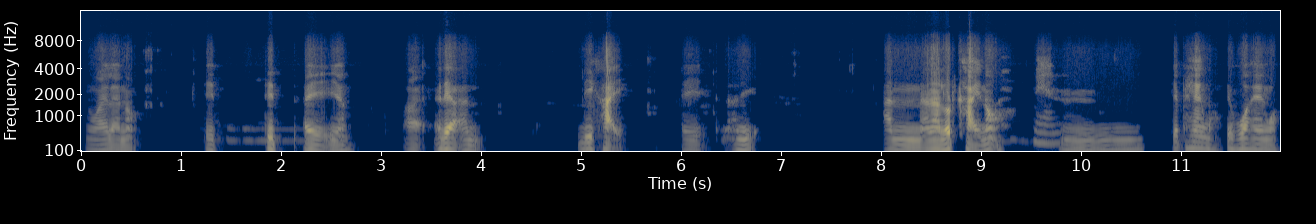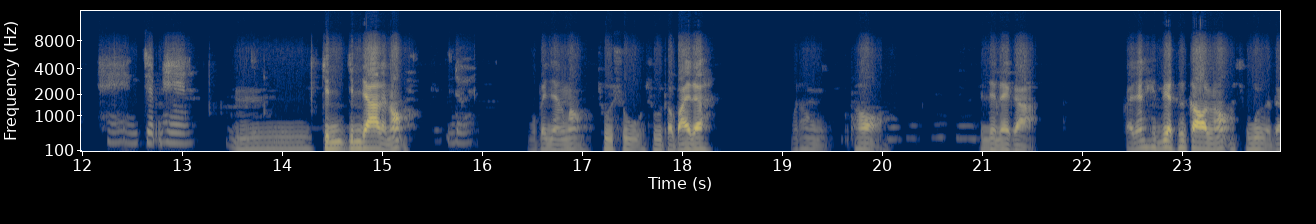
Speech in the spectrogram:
เอาไว้แล้วเนาะติดติดไอ้อิหยังอ่าอันเนี้ยอันดีไข่ไอ้อันนี้ อันอันนั้นลดไข่เนาะแม่นอืมเจ็บแห้งบ่เจ็บหัวแห้งบ่แฮงเจ็บแฮงอืมกินกินยาแหละเนาะโดยบ่เป็นหยังเนาะสู้สู้สู้ต่อไปเด้อบ่ต้องท้อเป็นจังไดก็ก็ยังเฮ็ดเวียกคือเก่าแหล้วเนาะซุมื้อแต่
